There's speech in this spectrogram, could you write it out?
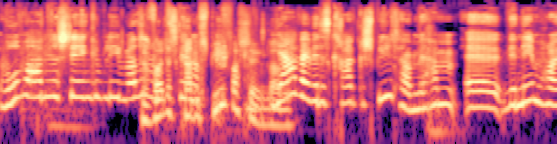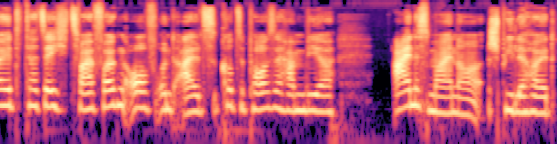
Wo waren wir stehen geblieben? Was Du wolltest gerade ein Spiel vorstellen, glaube Ja, weil wir das gerade gespielt haben. Wir haben, äh, wir nehmen heute tatsächlich zwei Folgen auf und als kurze Pause haben wir eines meiner Spiele heute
